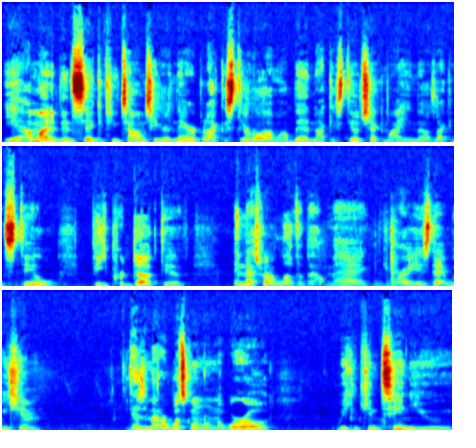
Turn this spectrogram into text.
Yeah, I might have been sick a few times here and there, but I can still roll out of my bed and I can still check my emails. I can still be productive and that's what I love about Mag, right? Is that we can, it doesn't matter what's going on in the world, we can continue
